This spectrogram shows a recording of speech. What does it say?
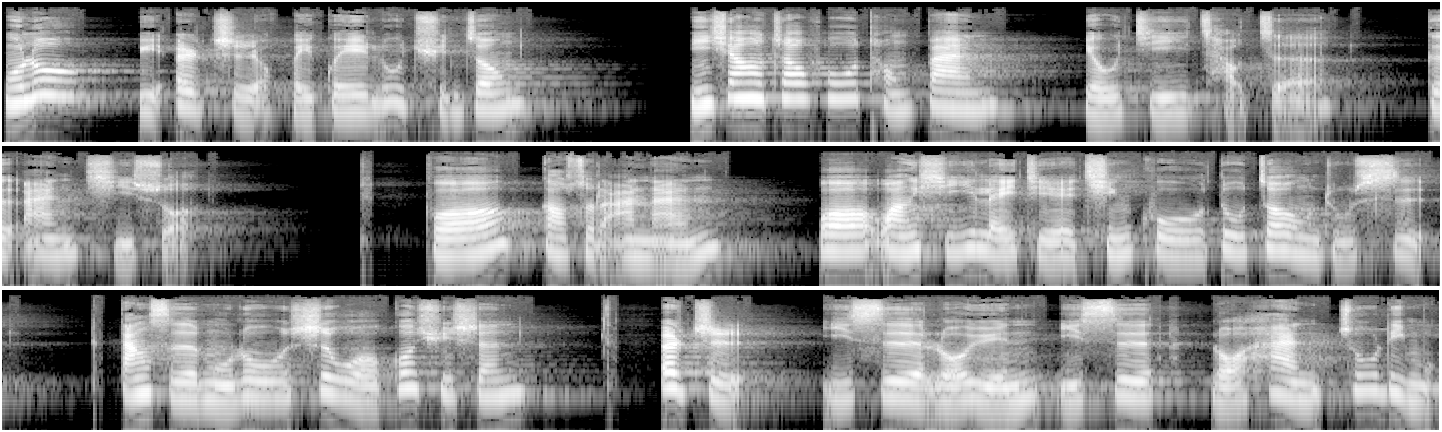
母鹿与二子回归鹿群中，鸣啸招呼同伴。游击草泽，各安其所。佛告诉了阿难：我往昔累劫勤苦度众如是。当时母鹿是我过去生，二子一是罗云，一是罗汉朱利母。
